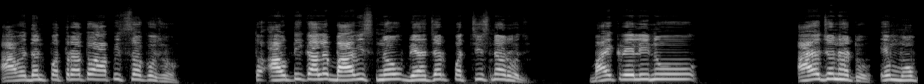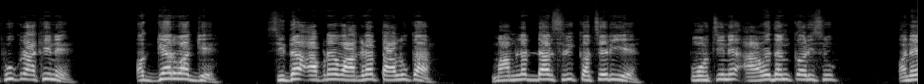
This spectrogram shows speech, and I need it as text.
આવેદનપત્ર તો આપી જ શકો છો. તો આવતીકાલે બાવીસ નવ બે હજાર પચીસના રોજ બાઇક રેલીનું આયોજન હતું. એ મોફૂક રાખીને અગિયાર વાગ્યે સીધા આપણે વાગડા તાલુકા મામલતદાર શ્રી કચેરીએ પહોંચીને આવેદન કરીશું. અને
